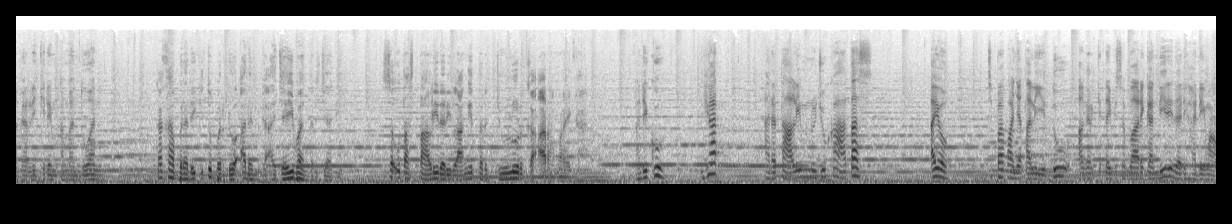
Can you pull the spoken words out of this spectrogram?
agar dikirimkan bantuan. Kakak beradik itu berdoa dan keajaiban terjadi. Seutas tali dari langit terjulur ke arah mereka. Adikku, lihat, ada tali menuju ke atas. Ayo, cepat panjat tali itu agar kita bisa melarikan diri dari harimau.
